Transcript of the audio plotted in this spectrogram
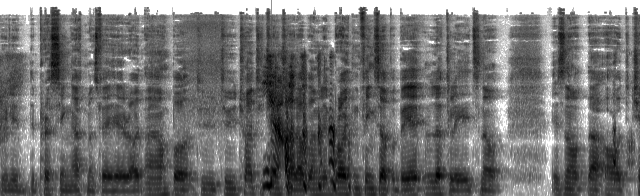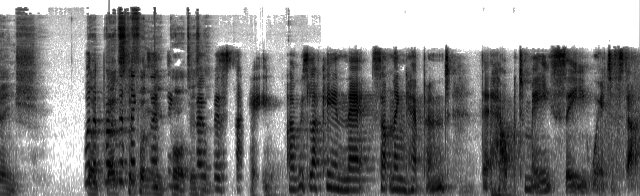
really depressing atmosphere here right now. But to to try to change yeah. that up and brighten things up a bit. Luckily, it's not it's not that hard to change. Well, that, the, that's the, the funny part, isn't I it? was lucky. I was lucky in that something happened that helped me see where to start.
